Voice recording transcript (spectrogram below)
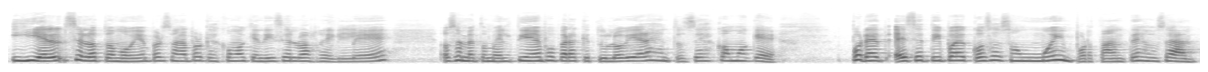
Y él se lo tomó bien personal porque es como quien dice, lo arreglé, o sea, me tomé el tiempo para que tú lo vieras, entonces es como que por e- ese tipo de cosas son muy importantes, o sea,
